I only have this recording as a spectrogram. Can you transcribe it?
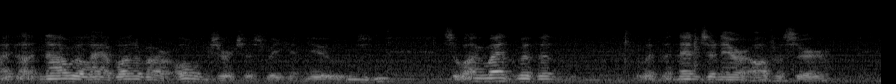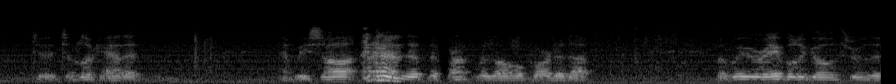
I thought, now we'll have one of our own churches we can use. Mhm. So I went with an, with an engineer officer to, to look at it. And we saw that the front was all boarded up. But we were able to go through the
